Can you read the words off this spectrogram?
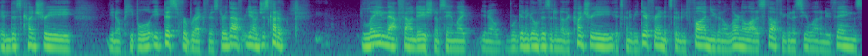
in this country you know people eat this for breakfast or that you know just kind of laying that foundation of saying like you know we're going to go visit another country. It's going to be different. It's going to be fun. You're going to learn a lot of stuff. You're going to see a lot of new things.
